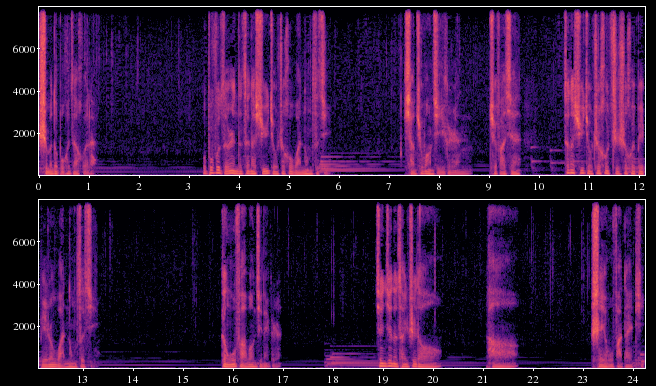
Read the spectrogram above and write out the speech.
什么都不会再回来。我不负责任的在那许久之后玩弄自己，想去忘记一个人，却发现，在那许久之后，只是会被别人玩弄自己。更无法忘记那个人。渐渐的才知道，他谁也无法代替，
